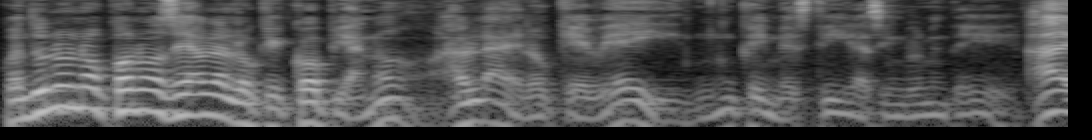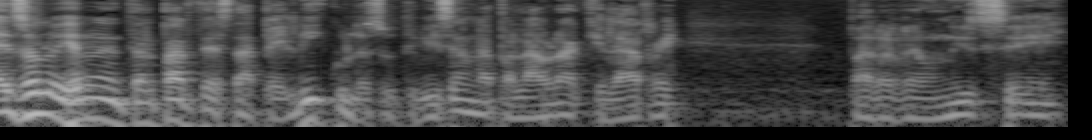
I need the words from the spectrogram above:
Cuando uno no conoce, habla lo que copia, ¿no? Habla de lo que ve y nunca investiga, simplemente. Ah, eso lo dijeron en tal parte, hasta películas utilizan la palabra aquelarre para reunirse,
